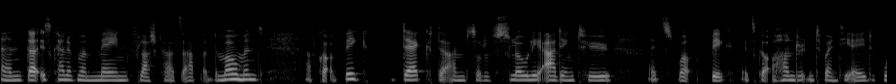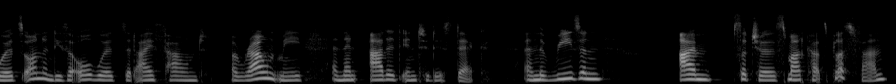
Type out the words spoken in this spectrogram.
and that is kind of my main flashcards app at the moment. I've got a big deck that I'm sort of slowly adding to. It's well big. It's got 128 words on, and these are all words that I found around me and then added into this deck. And the reason I'm such a Smartcards Plus fan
